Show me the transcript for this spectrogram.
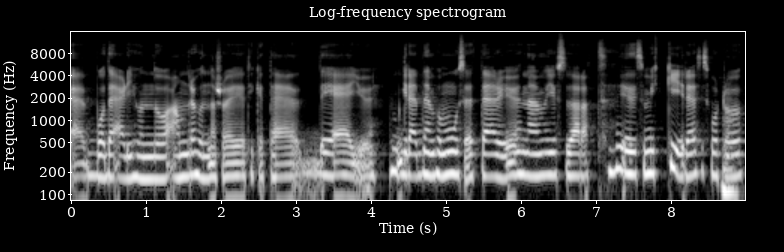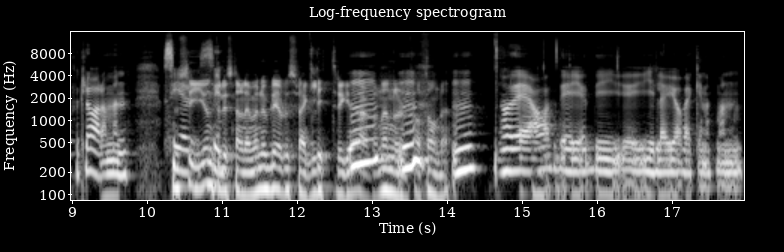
är både älghund och andra hundar, så jag tycker att det, det är ju grädden på moset. Det är ju när, just det där att det är så mycket i det, det är svårt att förklara. Men Nu ser, ser ju inte ser- lyssnarna det, men nu blev du sådär glittrig i ögonen när du pratade om det. Mm. Ja, det, ja det, det gillar jag verkligen. Att man,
